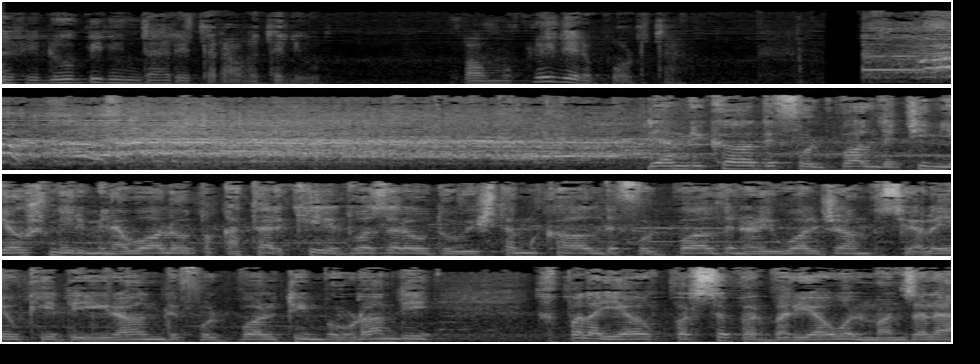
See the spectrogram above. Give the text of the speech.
دغه لوبي نندارې ته راوتلي وو. په مخکې دی رپورت ته د امریکا د فوټبال د ټیم یو شمېر مینوالو په قطر کې د 2022م کال د فوټبال د نړیوال جام په سیالیو کې د ایران د فوټبال ټیم په وړاندې خپل یو پر صفر بریا ولمنځله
